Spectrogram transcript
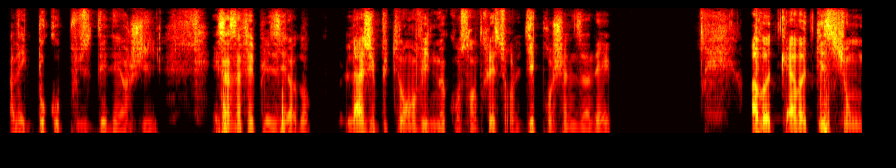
avec beaucoup plus d'énergie. Et ça, ça fait plaisir. Donc là, j'ai plutôt envie de me concentrer sur les dix prochaines années. À votre, à votre question,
